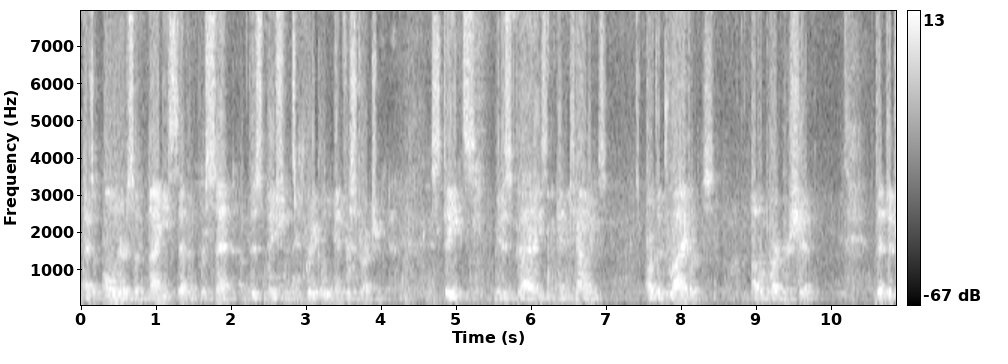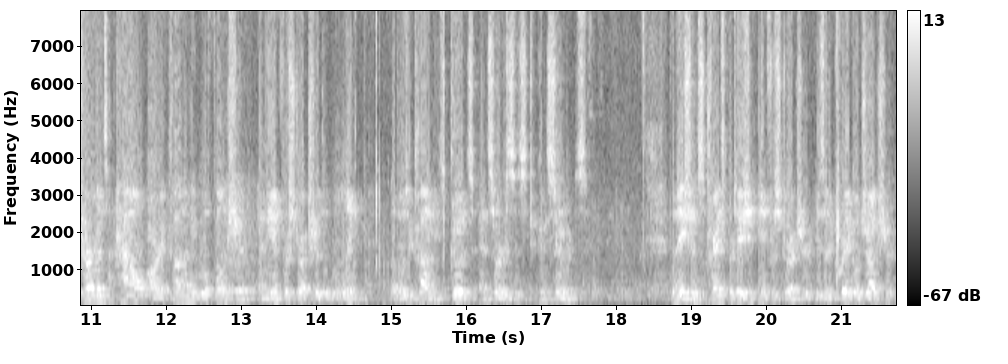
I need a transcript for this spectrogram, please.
as owners of 97% of this nation's critical infrastructure. States, municipalities, and counties are the drivers of a partnership that determines how our economy will function and the infrastructure that will link those economies, goods and services to consumers. The nation's transportation infrastructure is at a critical juncture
